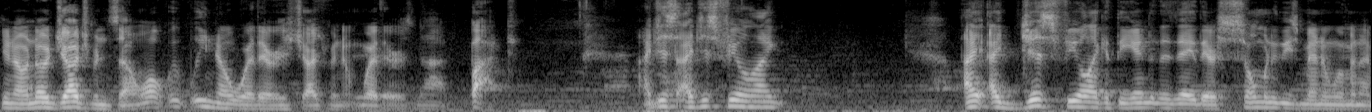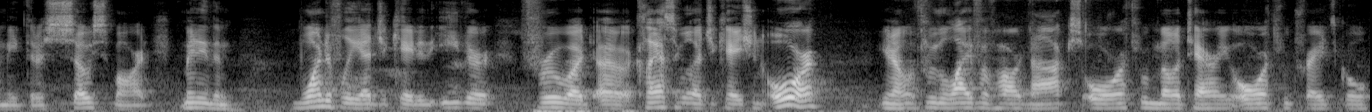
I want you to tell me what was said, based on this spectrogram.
you know, no judgment zone. Well, we, we know where there is judgment and where there is not, but I just, I just feel like. I, I just feel like at the end of the day, there's so many of these men and women I meet that are so smart, many of them wonderfully educated, either through a, a classical education or you know, through the life of hard knocks or through military or through trade school,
